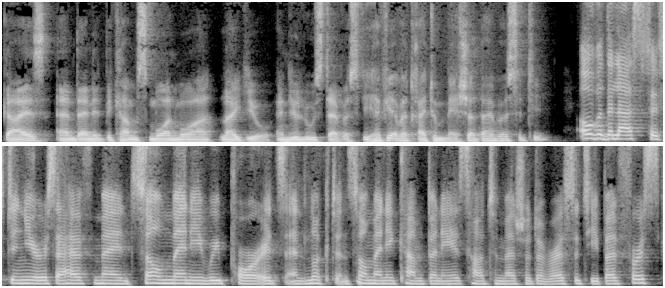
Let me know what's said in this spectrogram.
guys and then it becomes more and more like you and you lose diversity. Have you ever tried to measure diversity? Over the last 15 years, I have made so many reports and looked in so many companies how to measure diversity. But first,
